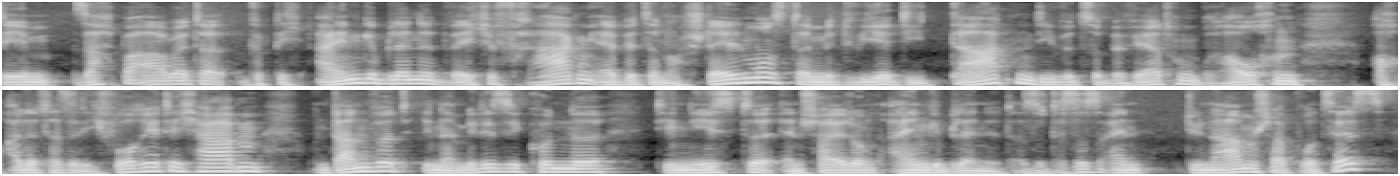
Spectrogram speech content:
dem Sachbearbeiter wirklich eingeblendet, welche Fragen er bitte noch stellen muss, damit wir die Daten, die wir zur Bewertung brauchen, auch alle tatsächlich vorrätig haben. Und dann wird in der Millisekunde die nächste Entscheidung eingeblendet. Also das ist ein dynamischer Prozess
